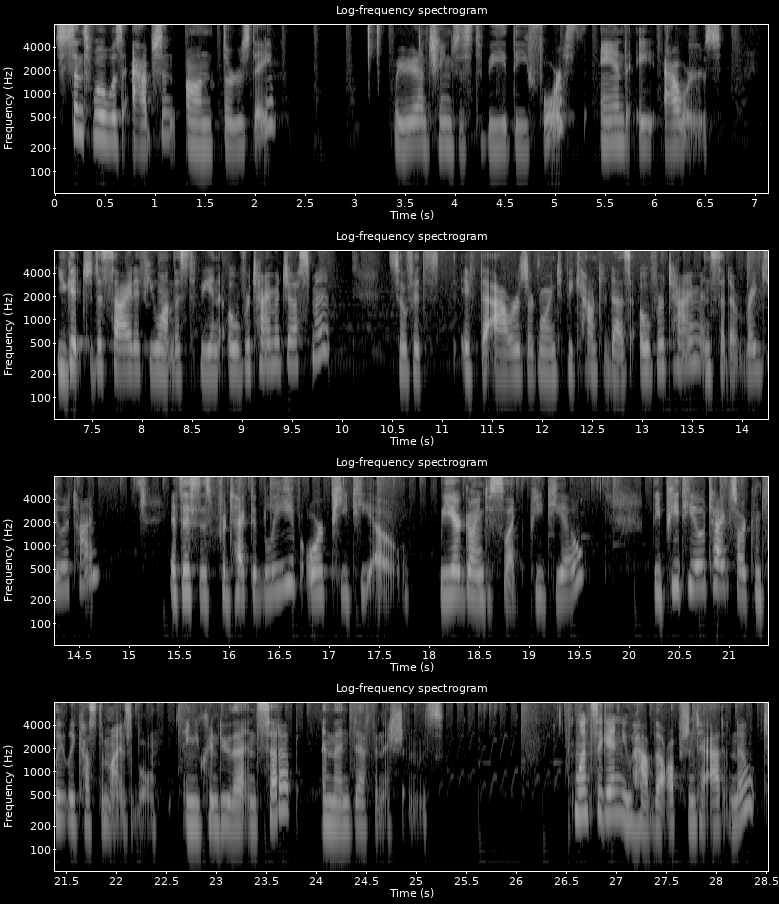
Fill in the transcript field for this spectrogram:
Since Will was absent on Thursday, we're going to change this to be the 4th and 8 hours. You get to decide if you want this to be an overtime adjustment. So if it's if the hours are going to be counted as overtime instead of regular time. If this is protected leave or PTO. We are going to select PTO. The PTO types are completely customizable, and you can do that in setup and then definitions. Once again, you have the option to add a note.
